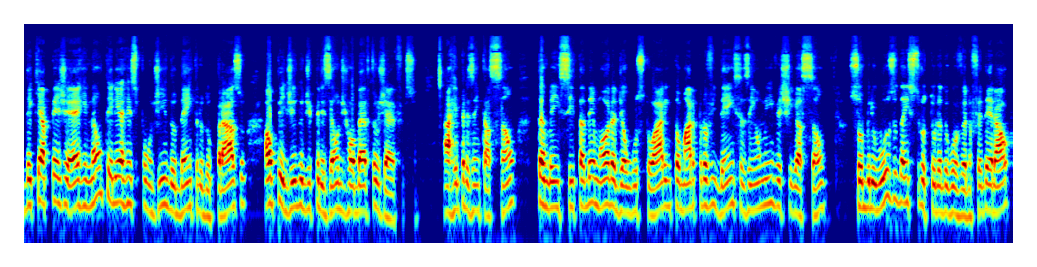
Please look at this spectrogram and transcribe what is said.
de que a PGR não teria respondido dentro do prazo ao pedido de prisão de Roberto Jefferson. A representação também cita a demora de Augusto Ar em tomar providências em uma investigação sobre o uso da estrutura do governo federal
